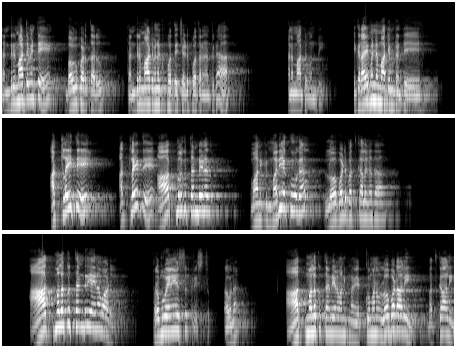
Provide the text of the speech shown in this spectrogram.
తండ్రి మాట వింటే బాగుపడతారు తండ్రి మాట వినకపోతే చెడిపోతారు అన్నట్టుగా అనే మాట ఉంది. ఇక రాయబడిన మాట ఏమిటంటే అట్లయితే అట్లయితే ఆత్మలకు తండ్రి అయిన వానికి మరి ఎక్కువగా లోబడి బతకాలి కదా. ఆత్మలకు తండ్రి అయిన వాడు ప్రభు అయిన యేసుక్రీస్తు. అవునా? ఆత్మలకు తండ్రి అయిన వానికి మనం ఎక్కువ మనం లోబడాలి బతకాలి.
